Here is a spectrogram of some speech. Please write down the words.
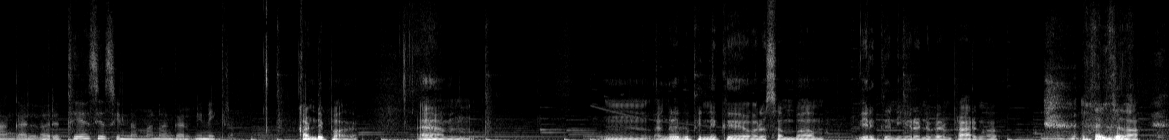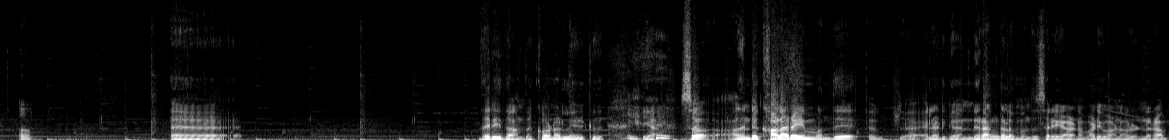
நாங்கள் ஒரு தேசிய சின்னமாக நாங்கள் நினைக்கிறோம். கண்டிப்பாக. எங்களுக்கு பின்னுக்கு ஒரு சம்பவம் இருக்குது நீங்கள் ரெண்டு பேரும் பாருங்க. தெரிஞ்சதா? தெரியுதா? அந்த கோணரில் இருக்குது. ஸோ அதன் கலரையும் வந்து எல்லாருக்கு நிறங்களும் வந்து சரியான வடிவான ஒரு நிறம்.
